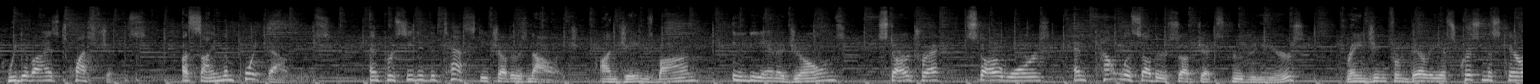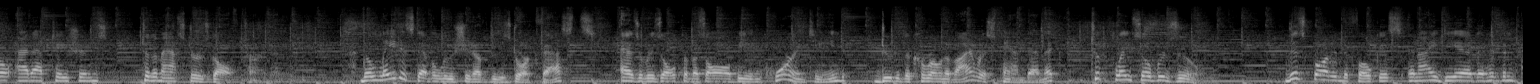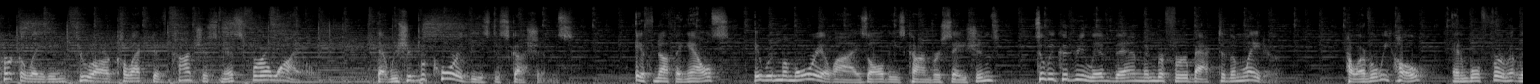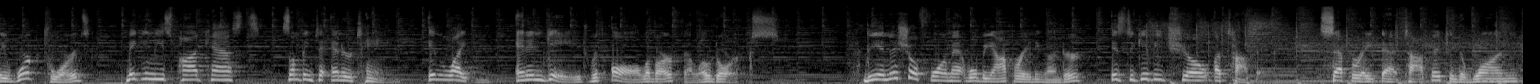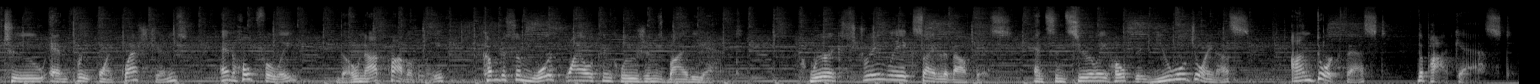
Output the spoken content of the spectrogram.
We devised questions, assigned them point values, and proceeded to test each other's knowledge on James Bond, Indiana Jones, Star Trek, Star Wars, and countless other subjects through the years, ranging from various Christmas Carol adaptations to the Masters Golf Tournament. The latest evolution of these Dorkfests, as a result of us all being quarantined due to the coronavirus pandemic, took place over Zoom. This brought into focus an idea that had been percolating through our collective consciousness for a while that we should record these discussions. If nothing else, it would memorialize all these conversations so we could relive them and refer back to them later. However, we hope and will fervently work towards making these podcasts something to entertain, enlighten, and engage with all of our fellow dorks. The initial format we'll be operating under is to give each show a topic, separate that topic into one, two, and three point questions, and hopefully, though not probably, come to some worthwhile conclusions by the end. We're extremely excited about this and sincerely hope that you will join us on Dorkfest, the podcast.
